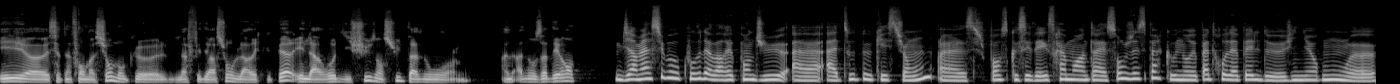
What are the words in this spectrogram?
Et euh, cette information, donc, euh, la fédération la récupère et la rediffuse ensuite à nos, à nos adhérents. Bien, merci beaucoup d'avoir répondu à, toutes nos questions. Euh, je pense que c'était extrêmement intéressant. J'espère que vous n'aurez pas trop d'appels de vignerons euh,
